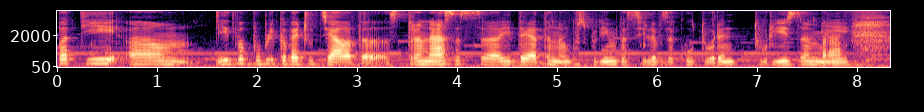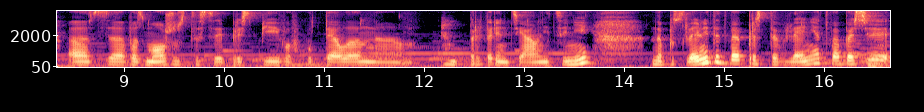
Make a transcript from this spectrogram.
път и ам, идва публика вече от цялата страна с а, идеята на господин Василев за културен туризъм Прав. и за възможност да се преспи в хотела на преференциални цени. На последните две представления това беше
